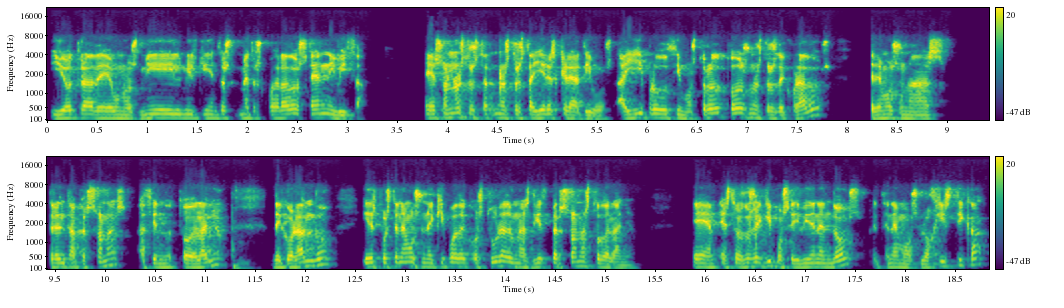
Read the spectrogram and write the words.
y otra de unos 1.000, 1.500 metros cuadrados en Ibiza. Eh, son nuestros, nuestros talleres creativos. Allí producimos todos nuestros decorados. Tenemos unas 30 personas haciendo todo el año, decorando, y después tenemos un equipo de costura de unas 10 personas todo el año. Eh, estos dos equipos se dividen en dos. Tenemos logística,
